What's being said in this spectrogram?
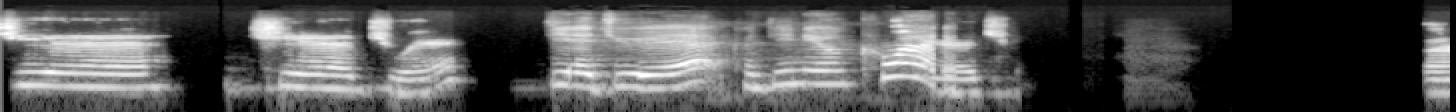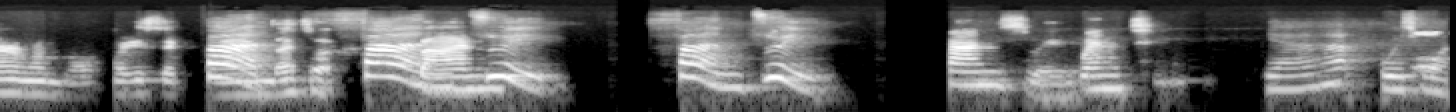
解解决解决 continue crime 解决 I don't remember what you said. 犯 Um, that's what 犯犯罪犯罪犯罪问题 yeah which one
